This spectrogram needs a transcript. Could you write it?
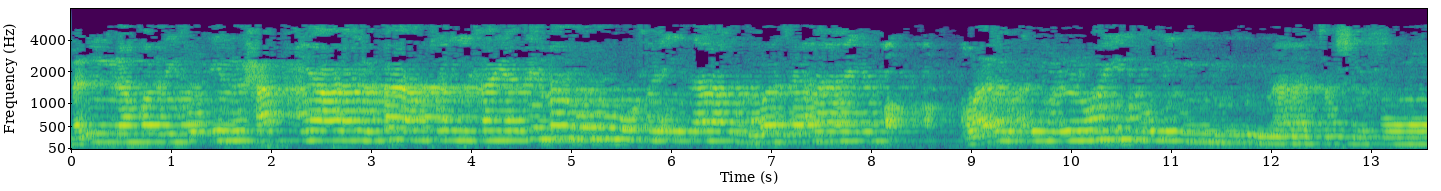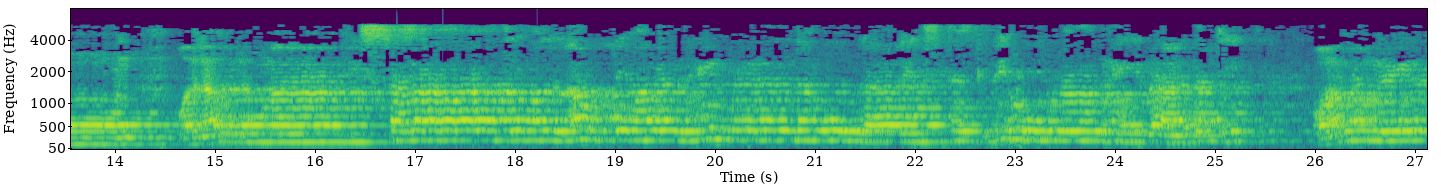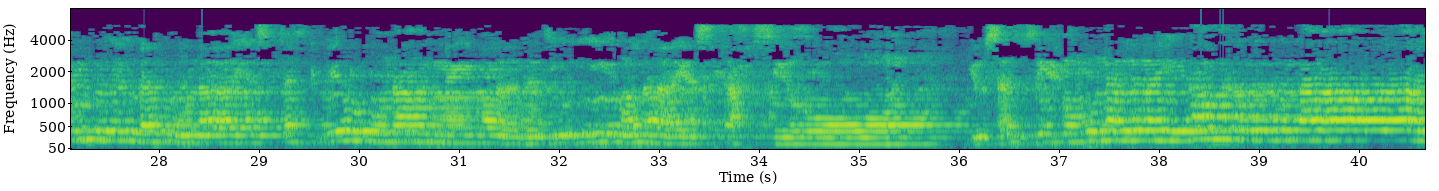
بل نقذف بالحق على الباطل فيدمغه فإذا هو زاهق ولكم الويل مما تصفون وله من في السماوات والأرض ومن عنده لا يستكبرون عن عبادته ومن عنده لا يستكبرون عن عبادته ولا يستحسرون. يسبحون الليل والنهار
